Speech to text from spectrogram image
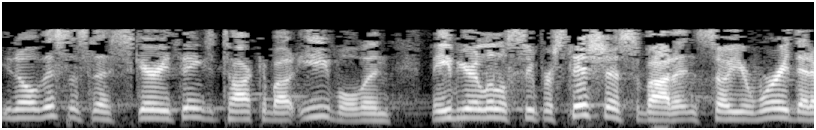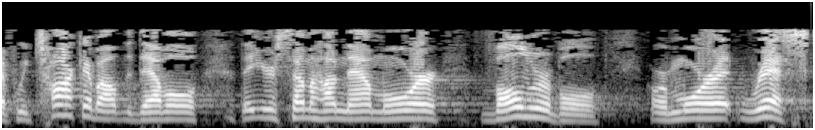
you know, this is a scary thing to talk about evil. And maybe you're a little superstitious about it. And so you're worried that if we talk about the devil, that you're somehow now more vulnerable or more at risk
